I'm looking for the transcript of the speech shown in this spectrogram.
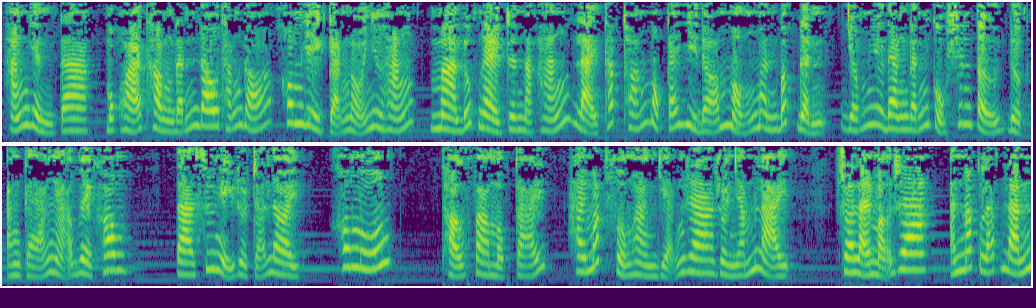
Hắn nhìn ta, một hỏa thần đánh đâu thắng đó, không gì cản nổi như hắn, mà lúc này trên mặt hắn lại thấp thoáng một cái gì đó mỏng manh bất định, giống như đang đánh cuộc sinh tử được ăn cả ngã về không. Ta suy nghĩ rồi trả lời, không muốn. Thở phào một cái, hai mắt Phượng Hoàng giãn ra rồi nhắm lại, rồi lại mở ra, ánh mắt lấp lánh,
